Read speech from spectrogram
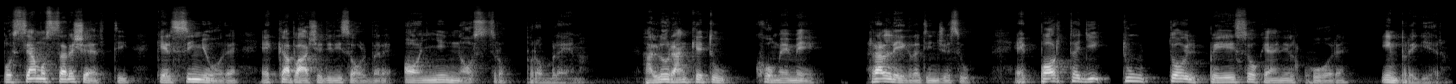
possiamo stare certi che il Signore è capace di risolvere ogni nostro problema. Allora anche tu, come me, rallegrati in Gesù e portagli tutto il peso che hai nel cuore in preghiera.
